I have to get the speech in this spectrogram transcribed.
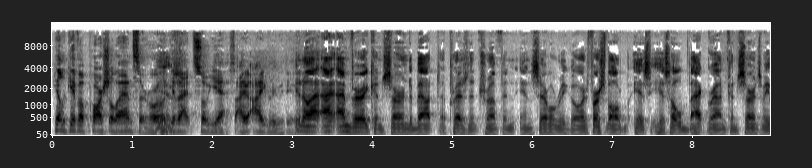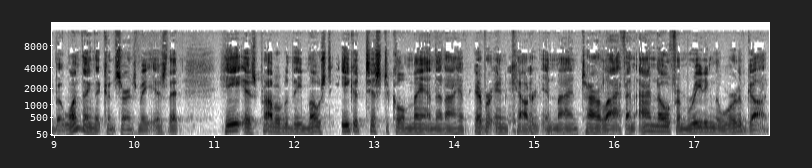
he'll give a partial answer, or he'll Yes. give that. So, yes, I, I agree with you. You know, I, I'm very concerned about uh, President Trump in, in several regards. First of all, his, his whole background concerns me, but one thing that concerns me is that he is probably the most egotistical man that I have ever encountered in my entire life. And I know from reading the Word of God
